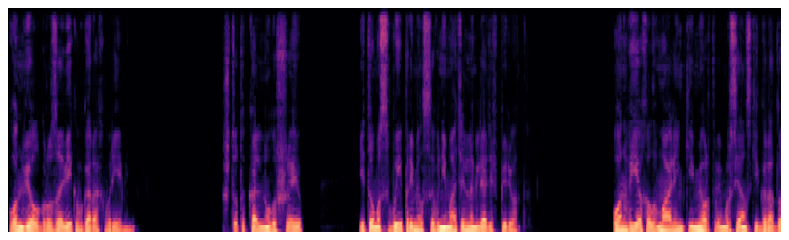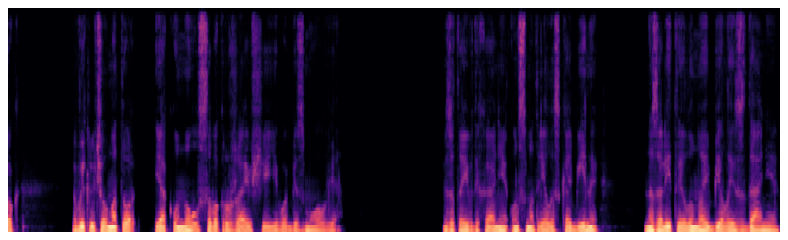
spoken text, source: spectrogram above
Он вел грузовик в горах времени. Что-то кольнуло шею, и Томас выпрямился, внимательно глядя вперед. Он въехал в маленький мертвый марсианский городок, выключил мотор и окунулся в окружающее его безмолвие. Затаив дыхание, он смотрел из кабины на залитые луной белые здания,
